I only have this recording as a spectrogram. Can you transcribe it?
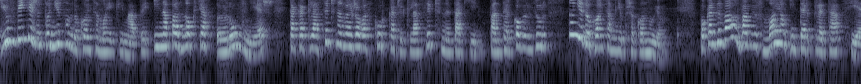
już wiecie, że to nie są do końca moje klimaty i na paznokciach również taka klasyczna wężowa skórka czy klasyczny taki panterkowy wzór no nie do końca mnie przekonują. Pokazywałam Wam już moją interpretację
